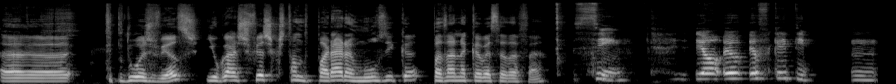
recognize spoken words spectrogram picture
ah, tipo duas vezes e o gajo fez questão de parar a música para dar na cabeça da fã. Sim. Eu, eu, eu fiquei tipo. Hum,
